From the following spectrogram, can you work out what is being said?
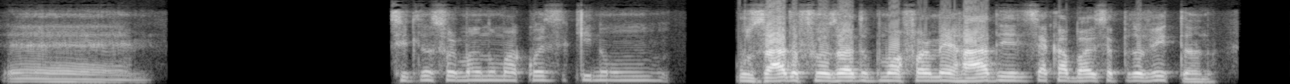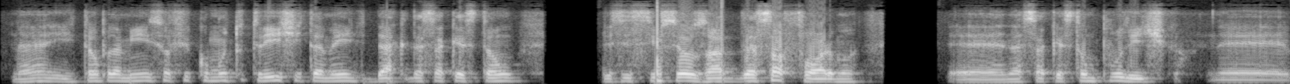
é, se transformando numa coisa que não usado foi usado de uma forma errada e eles acabaram se aproveitando. Né? Então, para mim, isso eu fico muito triste também da, dessa questão desse símbolo ser usado dessa forma, é, nessa questão política. É,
